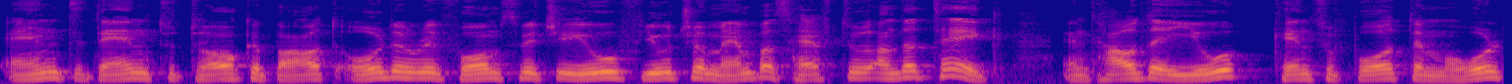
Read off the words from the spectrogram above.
and then to talk about all the reforms which EU future members have to undertake and how the EU can support them all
